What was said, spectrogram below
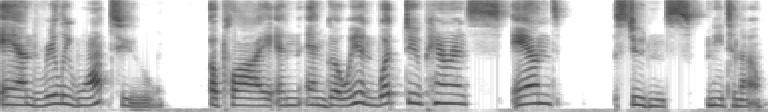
and really want to apply and, and go in. What do parents and students need to know?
